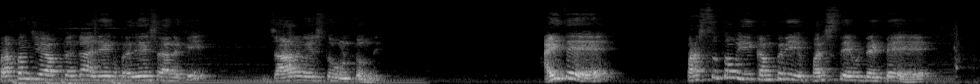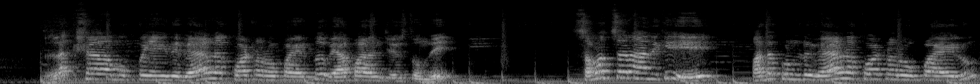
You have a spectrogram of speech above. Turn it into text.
ప్రపంచవ్యాప్తంగా అనేక ప్రదేశాలకి జారవేస్తూ ఉంటుంది. అయితే ప్రస్తుతం ఈ కంపెనీ పరిస్థితి ఏమిటంటే లక్ష ముప్పై ఐదు వేల కోట్ల రూపాయలతో వ్యాపారం చేస్తుంది. సంవత్సరానికి పదకొండు వేల కోట్ల రూపాయలు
